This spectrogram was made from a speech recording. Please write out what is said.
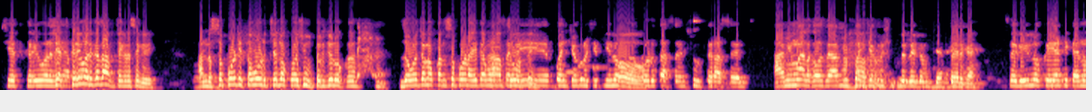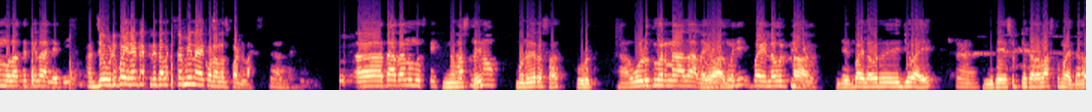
शेतकरी वर्ग शेतकरी वर्गच आमच्याकडे सगळे. आणि सपोर्ट इथं ओढचे लोक शिवतरचे लोक. जवळच्या लोकांचा सपोर्ट आहे त्यामुळे आमचं होतंय. पंचकृषीतली लोक हो. ओढूत असेल शिवतर असेल आम्ही मालगावचे आम्ही पंचकृषीतले तुमच्या. तर काय? सगळी लोक या ठिकाणी मुलाखतीला आले ती. जेवढी बैल टाकली त्याला कमी नाही कोणालाच पडला. दादा नमस्ते. नमस्ते. मुरळी रसा उडत वडूत. वरनं आज आलाय. हो, आलो. म्हणजे बैलावरती हा. म्हणजे बैलावर जीव आहे. हा, मी ते सुट्टी करायला असतो मैदानात.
